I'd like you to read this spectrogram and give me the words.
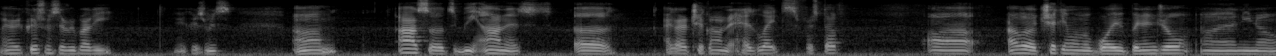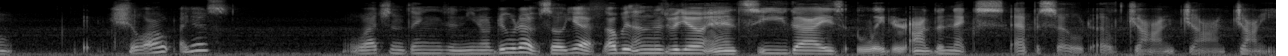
Merry Christmas, everybody. Merry Christmas. Um, also, to be honest, uh, I gotta check on the headlights for stuff. Uh, I'm gonna check in with my boy Benangel and, you know, chill out, I guess. Watch some things and, you know, do whatever. So, yeah, that'll be the end of this video, and see you guys later on the next episode of John, John, Johnny,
